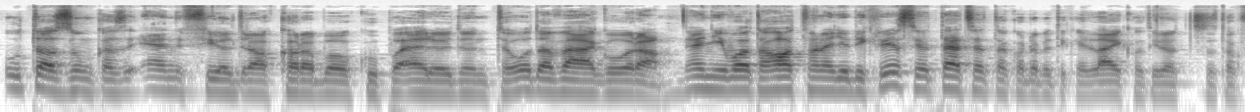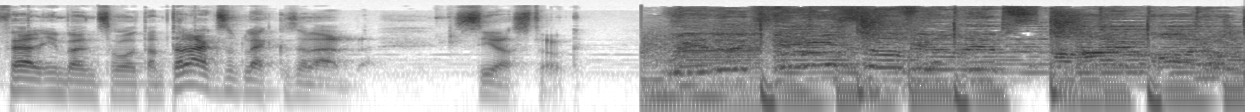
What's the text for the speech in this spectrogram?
utazzunk az Enfieldre a Carabao kupa elődöntő odavágóra. Ennyi volt a 61. rész, ha tetszett, akkor egy lájkot iratkozzatok fel, én Bence voltam. Találkozunk legközelebb. Sziasztok! With a taste of your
